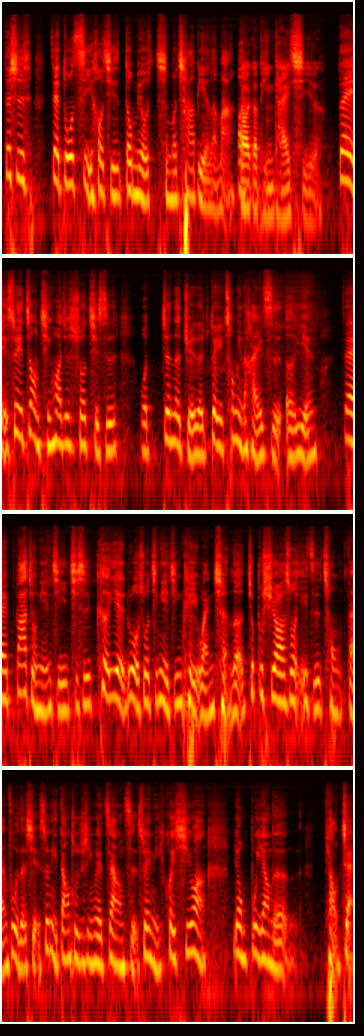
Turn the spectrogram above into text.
但是在多次以后，其实都没有什么差别了嘛。到一个平台期了，对，所以这种情况就是说，其实我真的觉得，对于聪明的孩子而言，在八九年级，其实课业如果说今天已经可以完成了，就不需要说一直重反复的写。所以你当初就是因为这样子，所以你会希望用不一样的挑战。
